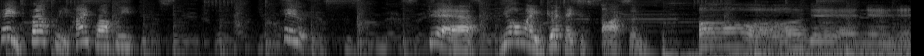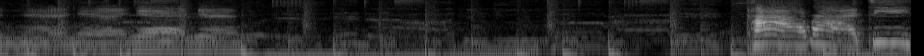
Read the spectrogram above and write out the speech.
Hey, it's Broccoli! Hi, Broccoli! Hey! Yeah, Oh My God Taste is awesome. Oh, na na na na na na Karate.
